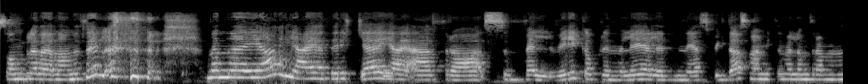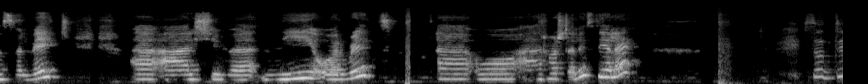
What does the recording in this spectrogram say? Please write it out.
sånn ble det navnet til. men uh, ja, jeg heter Rikke. Jeg er fra Svelvik opprinnelig, eller Nesbygda, som er midt mellom Drammen og Svelvik. Jeg er 29 år blitt. Eh, og er hårstylist i LA. Så du,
